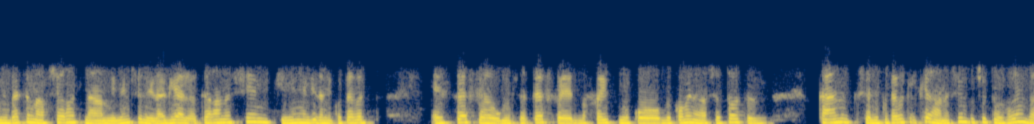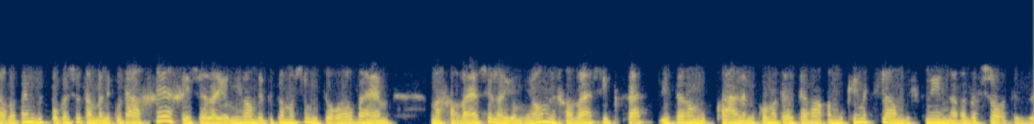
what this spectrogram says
אני בעצם מאפשרת למילים שלי להגיע ליותר אנשים, כי אם נגיד אני כותבת אה, ספר או משתפת בפייסבוק או בכל מיני רשתות, אז כאן כשאני כותבת לקיר, אנשים פשוט עוברים, והרבה פעמים זה פוגש אותם בנקודה הכי הכי של היומיום, ופתאום משהו מתעורר בהם מהחוויה של היומיום לחוויה שהיא קצת יותר עמוקה, למקומות היותר עמוקים אצלם, בפנים, לרגשות, אז...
